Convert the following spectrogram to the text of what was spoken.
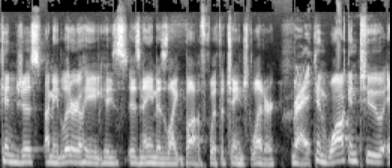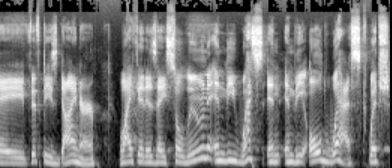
can just I mean literally his his name is like Buff with a changed letter. Right. Can walk into a 50s diner like it is a saloon in the west in in the old west which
